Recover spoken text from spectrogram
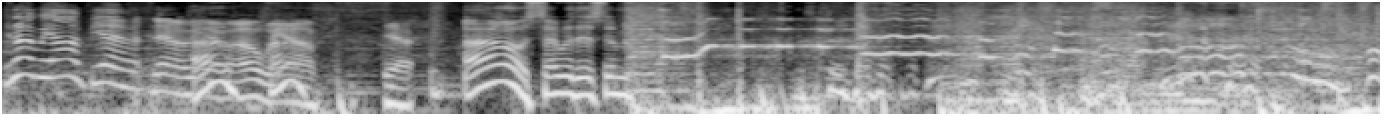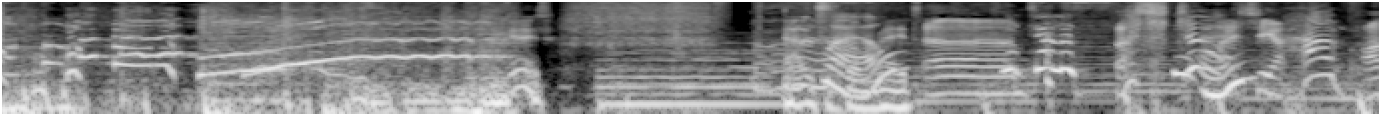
You know, we have, yeah. No, yeah, Oh, oh, we oh. have. Yeah. Oh, so there's some. Well, gone red. well, tell us. you know. Actually, I have. I,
